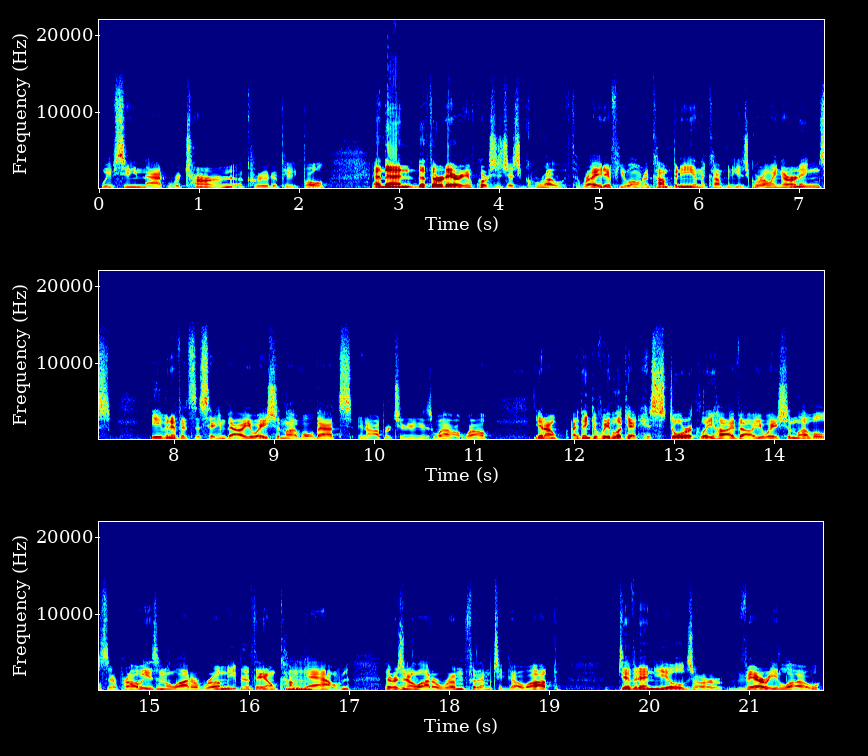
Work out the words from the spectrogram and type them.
We've seen that return accrue to people. And then the third area, of course, is just growth, right? If you own a company and the company is growing earnings, even if it's the same valuation level, that's an opportunity as well. Well, you know, I think if we look at historically high valuation levels, there probably isn't a lot of room, even if they don't come mm. down, there isn't a lot of room for them to go up. Dividend yields are very low.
